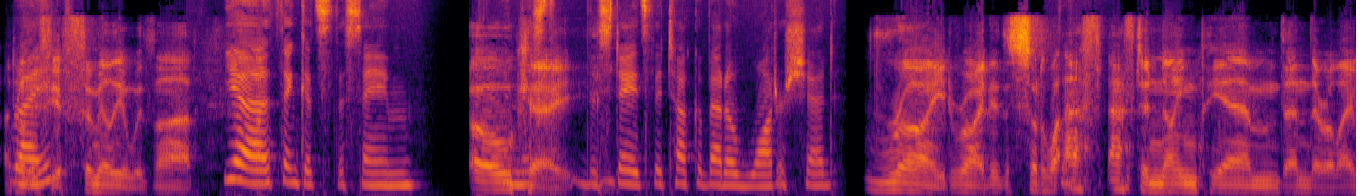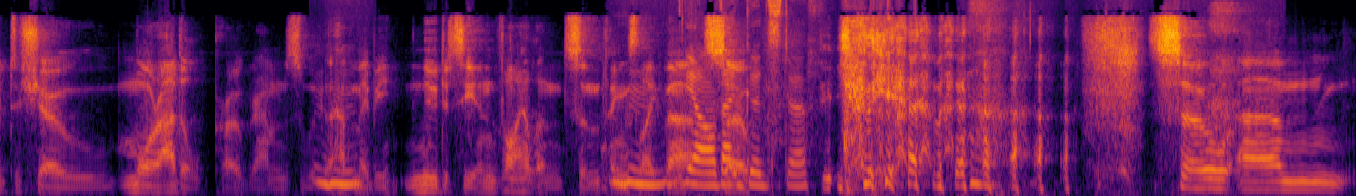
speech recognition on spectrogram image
I don't know if you're familiar with that. Yeah, I think it's the same. In the- Okay. The, States, they talk about a watershed. Right, right. It's sort of like af- after 9 p.m., then they're allowed to show more adult programs with have maybe nudity and violence and things like that. Mm-hmm. yeah, all so, that good stuff. yeah. so, um,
